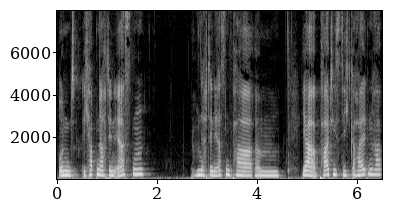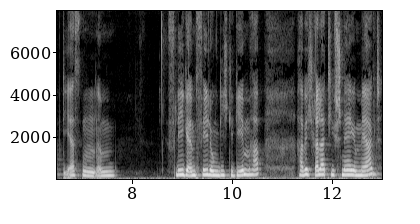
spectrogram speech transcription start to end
Und ich habe nach den ersten, nach den ersten paar ähm, ja, Partys, die ich gehalten habe, die ersten ähm, Pflegeempfehlungen, die ich gegeben habe, habe ich relativ schnell gemerkt,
